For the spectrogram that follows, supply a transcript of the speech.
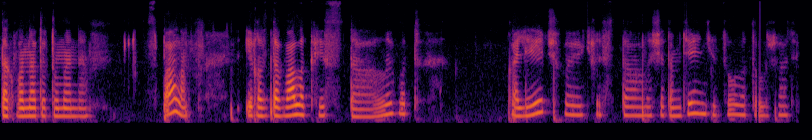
Так, вона тут у мене спала і роздавала кристали. От колечко і кристали. Ще там деньги, золото лежать.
